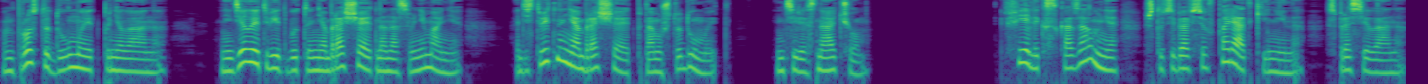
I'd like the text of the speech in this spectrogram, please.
«Он просто думает», — поняла она. «Не делает вид, будто не обращает на нас внимания, а действительно не обращает, потому что думает. Интересно, о чем?» «Феликс сказал мне, что у тебя все в порядке, Нина», — спросила она.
